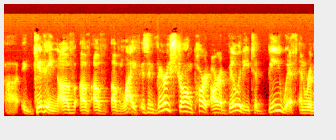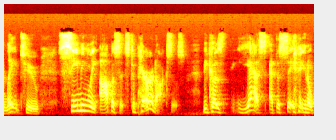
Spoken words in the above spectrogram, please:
uh, giving of, of, of, of life is in very strong part our ability to be with and relate to seemingly opposites, to paradoxes. Because yes, at the same, you know,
